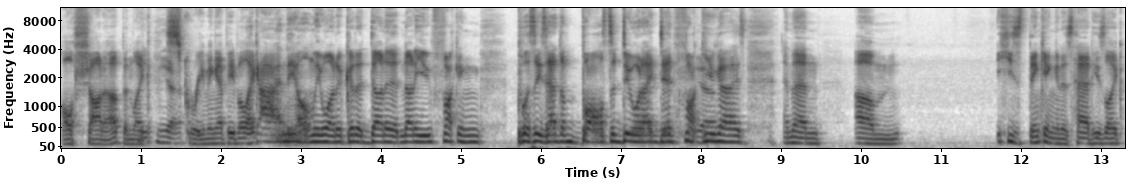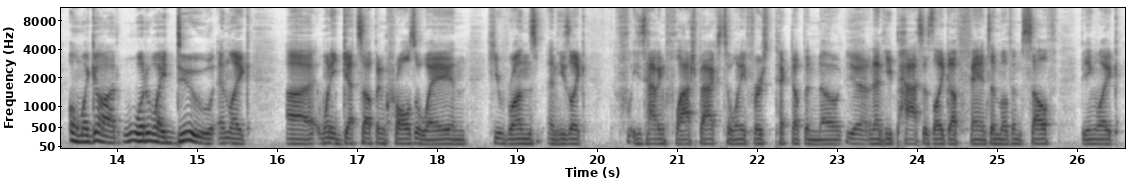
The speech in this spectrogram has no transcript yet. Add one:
all shot up and like Yeah. screaming at people like I'm the only one who could have done it. None of you fucking pussies had the balls to do what I did. Fuck Yeah. you guys. And then um he's thinking in his head, he's like, "Oh my god, what do I do?" And like uh when he gets up and crawls away and he runs and he's like he's having flashbacks to when he first picked up the note. Yeah. And then he passes like a phantom of himself being like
